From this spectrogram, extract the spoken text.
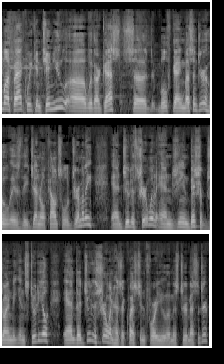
DuMont back. We continue uh, with our guests, uh, Wolfgang Moessinger, who is the General Consul of Germany, and Judith Sherwin and Jeanne Bishop join me in studio. And uh, Judith Sherwin has a question for you, uh, Mr. Moessinger.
